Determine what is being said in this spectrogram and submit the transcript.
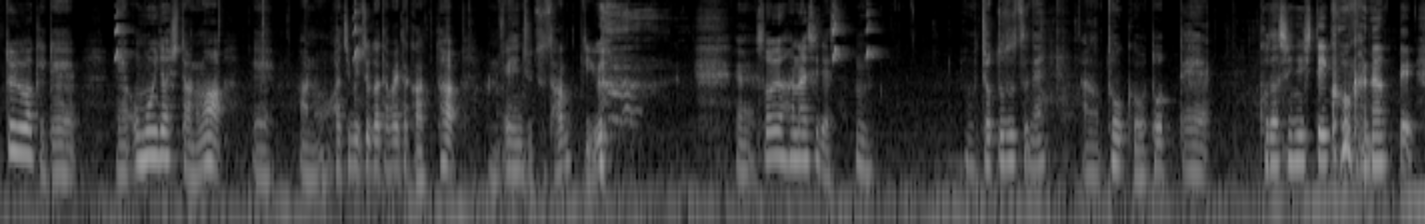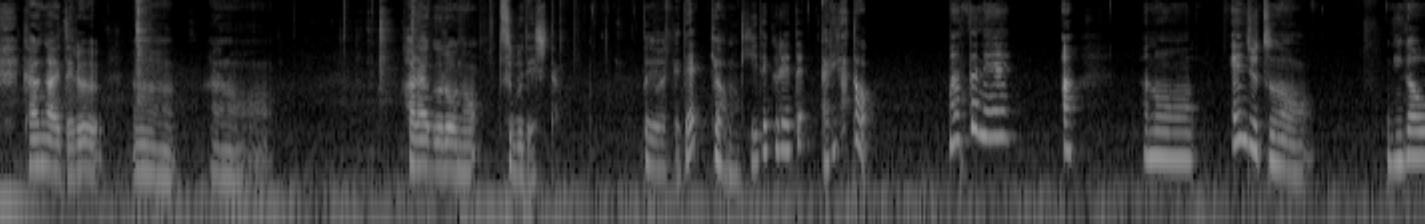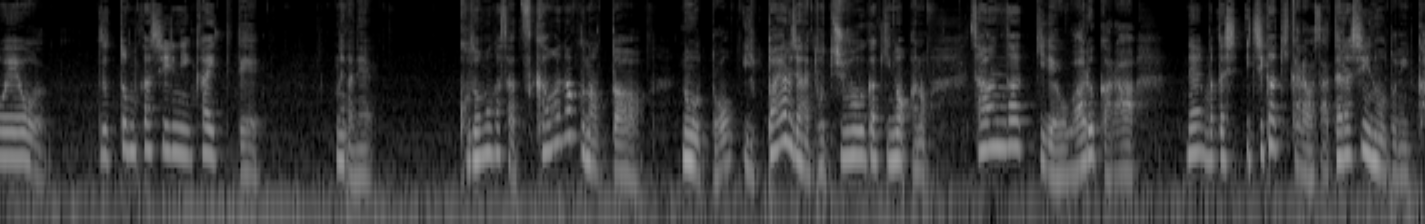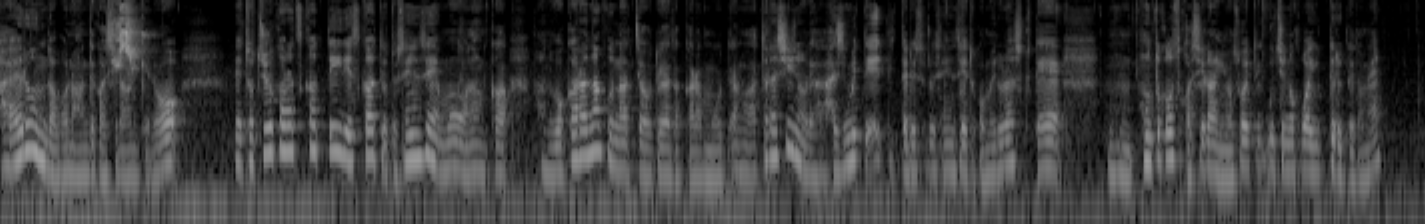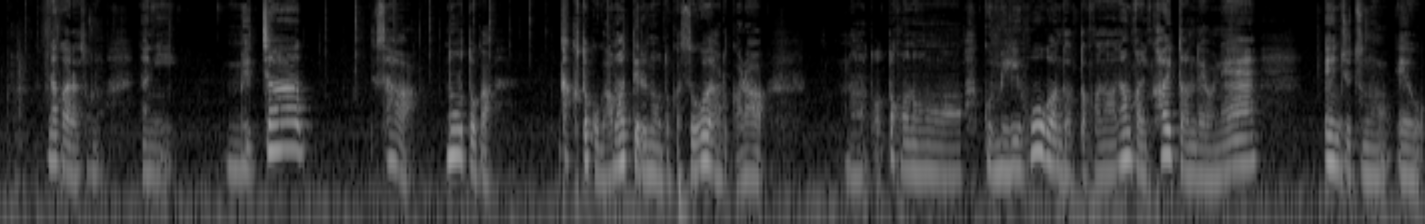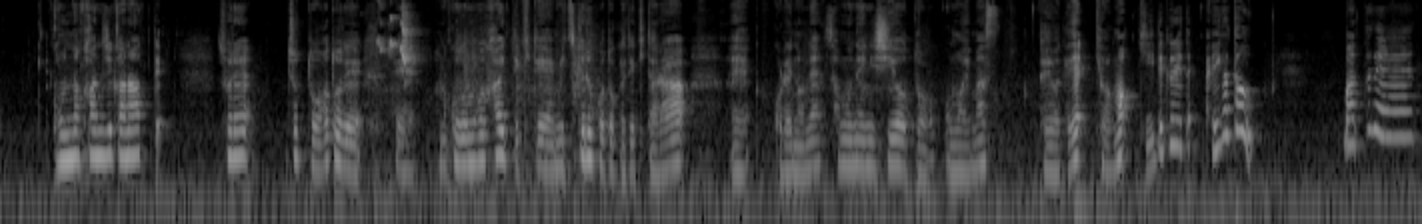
というわけで、えー思い出したのは、えーあの、蜂蜜が食べたかった、あの、演術さんっていう、えーそういう話です。うん。ちょっとずつねあのトークを取って小出しにしていこうかなって考えてる、うん、あの腹黒の粒でしたというわけで今日も聞いてくれてありがとう。またね。ああの演術の似顔絵をずっと昔に描いててなんかね子供がさ使わなくなったノートいっぱいあるじゃない途中書きの。あの3学期で終わるからねまた1学期からはさ新しいノートに変えるんだわなんでか知らんけど。で途中から使っていいですか？って言うと先生もなんかあの分からなくなっちゃうと嫌だからもうあの新しいので始めてって言ったりする先生とかもいるらしくて、うん、本当か嘘か知らんよ。そうやってうちの子は言ってるけどね。だからその何？めっちゃさノートが書くとこが余ってるノートがすごいあるから何だったかな？5ミリ方眼だったかな？なんかに書いたんだよね。演術の絵を。こんな感じかなって。それちょっと後で、えーあの子供が帰ってきて見つけることができたら、えーこれのねサムネにしようと思います。というわけで今日も聞いてくれてありがとう。またね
